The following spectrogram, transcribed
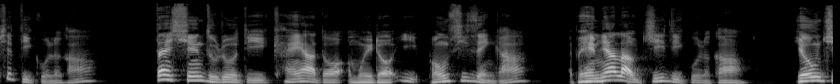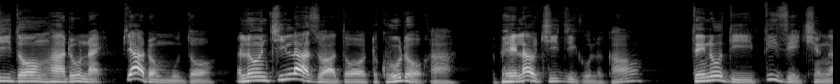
ဖြစ်သည်ကို၎င်းတန့်ရှင်းသူတို့သည်ခံရသောအမွေတော်ဤဘုံစည်းစိမ်ကအဘယ်များလောက်ကြီးသည်ကို၎င်းယုံကြည်သောငါတို့၌ပြတော်မူသော အလွန်ကြီးလာစွာသောတကိုးတော်ကအဘယ်လောက်ကြီးသည်ကို၎င်းသင်တို့သည်သိစေခြင်းက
